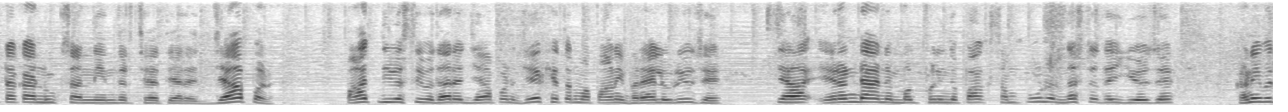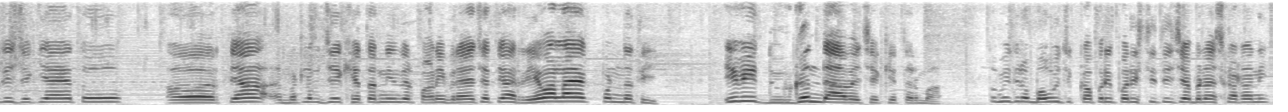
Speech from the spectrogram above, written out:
ટકા નુકસાનની અંદર છે અત્યારે. જ્યાં પણ, પાંચ દિવસથી વધારે જ્યાં પણ જે ખેતરમાં પાણી ભરાયેલું રહ્યું છે, ત્યાં એરંડા અને મગફળીનો પાક સંપૂર્ણ નષ્ટ થઈ ગયો છે. ઘણી બધી જગ્યાએ તો ત્યાં, મતલબ જે ખેતરની અંદર પાણી ભરાય છે, ત્યાં રહેવાલાયક પણ નથી. એવી દુર્ગંધ આવે છે ખેતરમાં. તો મિત્રો, બહુ જ કપરી પરિસ્થિતિ છે બનાસકાંઠાની.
